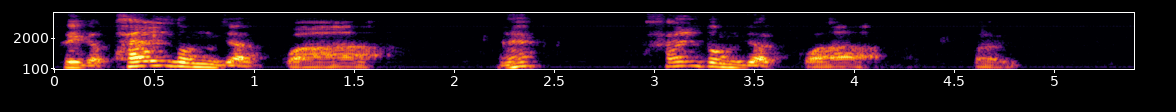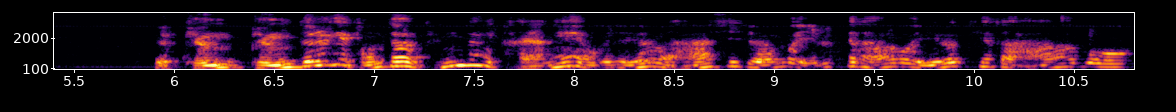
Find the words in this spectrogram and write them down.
그러니까 팔 동작과, 예? 팔 동작과, 뭐, 병, 병들기 동작은 굉장히 다양해요. 그죠? 여러분 아시죠? 뭐 이렇게도 하고, 이렇게도 하고,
